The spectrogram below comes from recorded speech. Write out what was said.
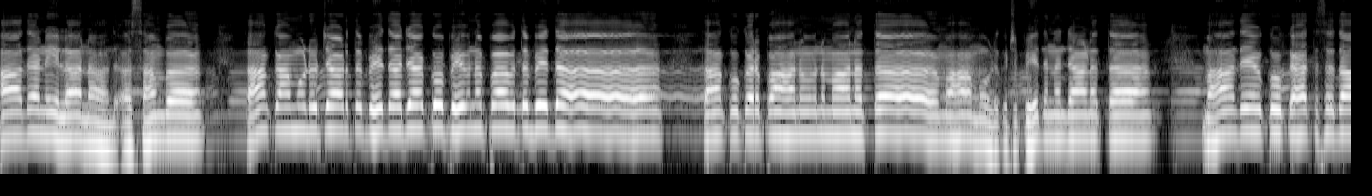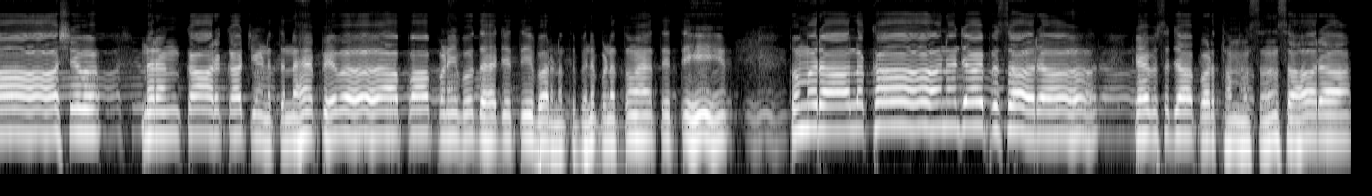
ਆਦ ਨੀਲਾ ਨਾਦ ਅਸੰਭ, ਤਾਂ ਕਾ ਮੁੜ ਉਚਾਰਤ ਭੇਦਾ, ਜਾ ਕੋ ਭੇਵ ਨ ਪਾਵਤ ਬੇਦਾ ਤਾਂ ਕੋ ਕਰ ਪਾਹਨੁ ਨ ਮਾਨਤ, ਮਹਾ ਮੂੜ ਕੁਛ ਭੇਦ ਨ ਜਾਣਤ। ਮਹਾਦੇਵ ਕੋ ਕਹਤ ਸਦਾ ਸ਼ਿਵ, ਨਿਰੰਕਾਰ ਕਾ ਚਿਣਤ ਨਹਿ ਪਿਵ ਆਪ ਆਪਣੀ ਬੁੱਧ ਹੈ ਜਿਤੀ, ਵਰਣਤ ਬਿਨ ਬਿਨ ਤੋ ਹੈ ਤਿਤੀ। ਤੁਮਰਾ ਲਖਾ ਨ ਜਾਇ ਪਸਾਰਾ, ਕਹਿ ਵਿਸਜਾ ਪ੍ਰਥਮ ਸੰਸਾਰਾ।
